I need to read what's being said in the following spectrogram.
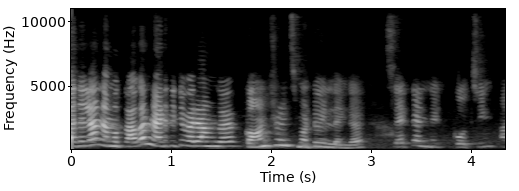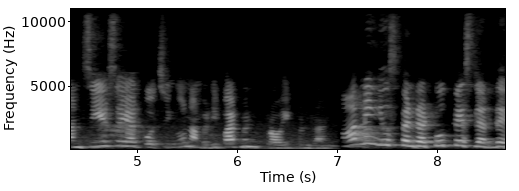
அதெல்லாம் நமக்காக நடத்திட்டு வராங்க. கான்ஃபரன்ஸ் மட்டும் இல்லைங்க SET and NET coaching and CSIR கோச்சிங்கும் நம்ம டிபார்ட்மெண்ட் ப்ரொவைட் மார்னிங் யூஸ் பண்ற டூத் பேஸ்ட்ல இருந்து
